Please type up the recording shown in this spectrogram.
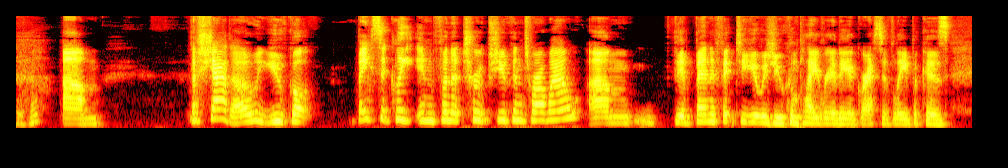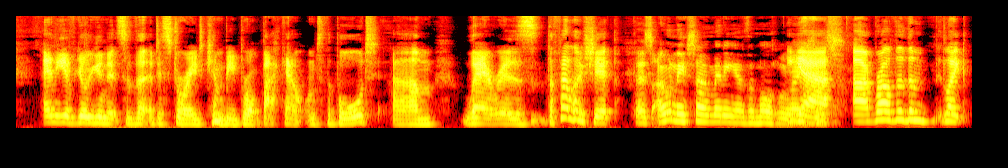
Mhm. Um, the shadow, you've got basically infinite troops you can throw out. Um, the benefit to you is you can play really aggressively because any of your units that are destroyed can be brought back out onto the board. Um, whereas the Fellowship, There's only so many of the mortal races. yeah, uh, rather than like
